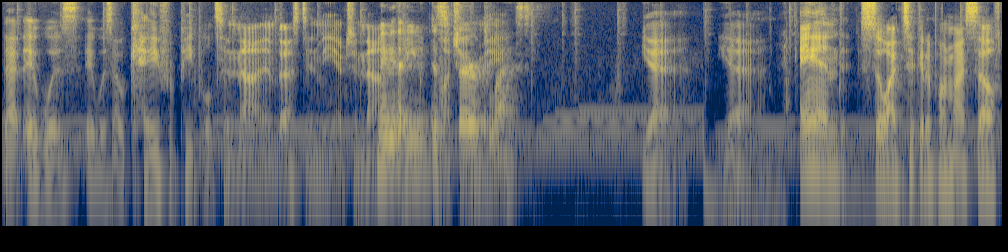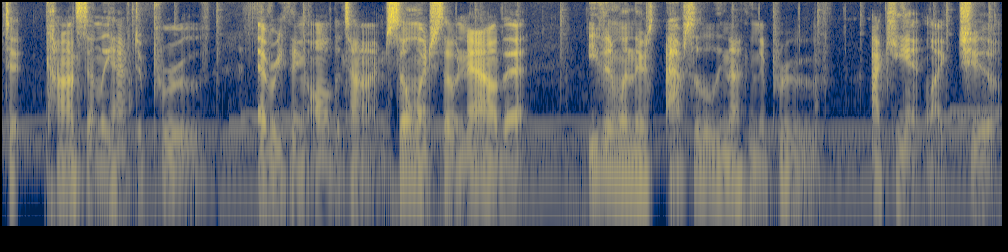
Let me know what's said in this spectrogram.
That it was it was okay for people to not invest in me or to not maybe that you deserved less Yeah, yeah. And so I took it upon myself to constantly have to prove everything all the time. So much so now that even when there's absolutely nothing to prove, I can't like chill.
